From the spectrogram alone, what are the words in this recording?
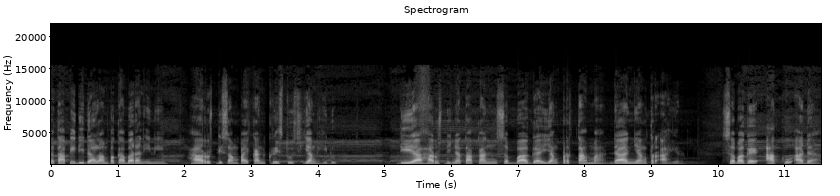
Tetapi di dalam pekabaran ini harus disampaikan Kristus yang hidup. Dia harus dinyatakan sebagai yang pertama dan yang terakhir. Sebagai aku ada,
